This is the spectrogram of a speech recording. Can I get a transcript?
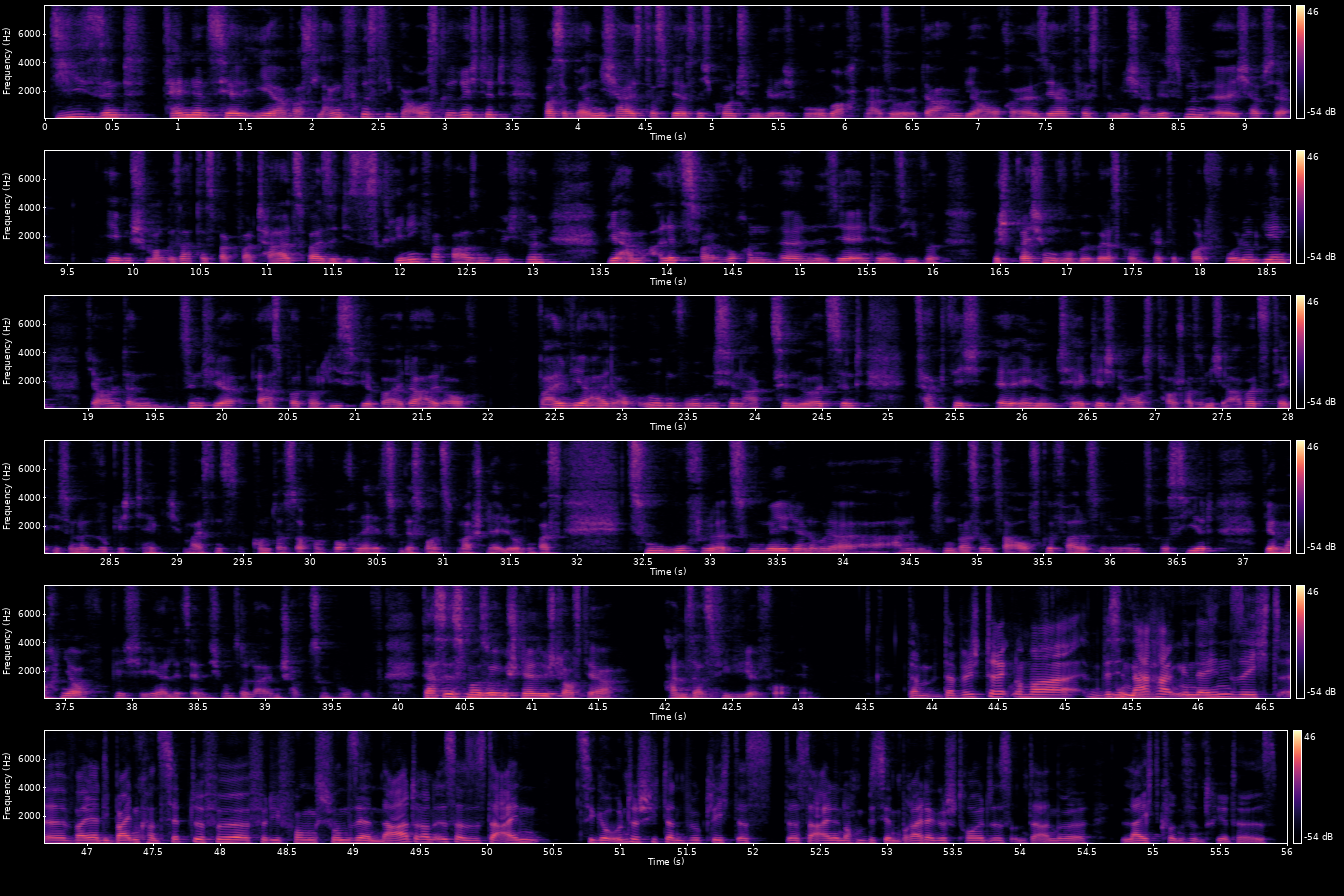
die sind tendenziell eher was langfristiger ausgerichtet, was aber nicht heißt, dass wir es nicht kontinuierlich beobachten. Also da haben wir auch äh, sehr feste Mechanismen. Äh, ich habe es ja eben schon mal gesagt, dass wir quartalsweise diese Screening-Verfahren durchführen. Wir haben alle zwei Wochen äh, eine sehr intensive Besprechung, wo wir über das komplette Portfolio gehen. Ja, und dann sind wir, last but not least, wir beide halt auch weil wir halt auch irgendwo ein bisschen Aktien-Nerds sind, faktisch äh, in einem täglichen Austausch, also nicht arbeitstäglich, sondern wirklich täglich. Meistens kommt das auch am Wochenende zu, dass wir uns mal schnell irgendwas zurufen oder zumailen oder anrufen, was uns da aufgefallen ist und interessiert. Wir machen ja auch wirklich eher letztendlich unsere Leidenschaft zum Beruf. Das ist mal so im Schnelldurchlauf der Ansatz, wie wir vorgehen. Da, da will ich direkt noch mal ein bisschen nachhaken in der Hinsicht, äh, weil ja die beiden Konzepte für, für die Fonds schon sehr nah dran ist. Also ist der einzige Unterschied dann wirklich, dass, dass der eine noch ein bisschen breiter gestreut ist und der andere leicht konzentrierter ist.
